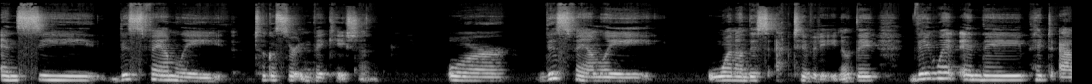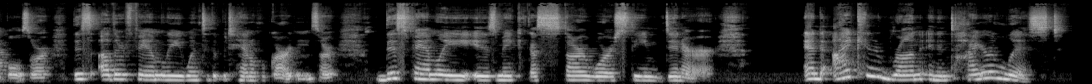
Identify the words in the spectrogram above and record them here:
and see this family took a certain vacation or this family went on this activity. You know, they, they went and they picked apples or this other family went to the botanical gardens or this family is making a Star Wars themed dinner. And I can run an entire list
